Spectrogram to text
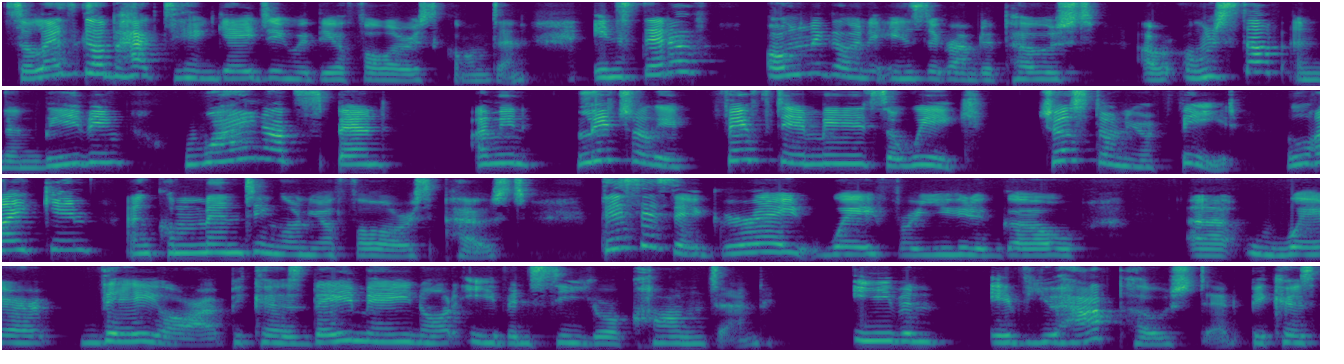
So let's go back to engaging with your followers' content. Instead of only going to Instagram to post our own stuff and then leaving, why not spend, I mean, literally 15 minutes a week just on your feed, liking and commenting on your followers' post? This is a great way for you to go uh, where they are because they may not even see your content, even if you have posted. Because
